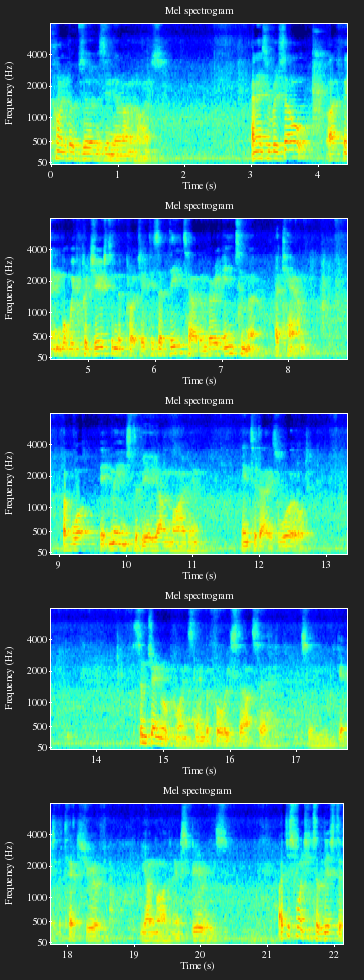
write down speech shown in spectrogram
kind of observers in their own lives. And as a result, I think what we've produced in the project is a detailed and very intimate account of what it means to be a young migrant in today's world. Some general points then before we start to, to get to the texture of young migrant experience. I just wanted to list a,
